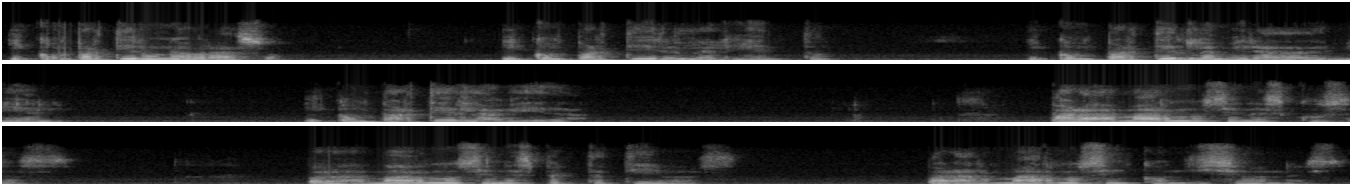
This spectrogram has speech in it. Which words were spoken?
Y compartir un abrazo y compartir el aliento y compartir la mirada de miel y compartir la vida para amarnos sin excusas, para amarnos sin expectativas, para amarnos sin condiciones,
